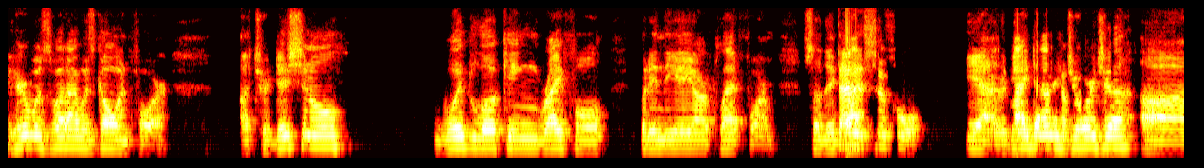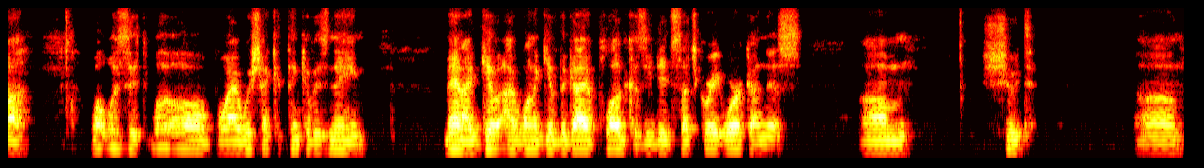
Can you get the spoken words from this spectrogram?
here was what I was going for: a traditional wood-looking rifle, but in the AR platform. So the that guy, is so cool. Yeah, the guy down in Georgia. Uh, what was it? Oh boy, I wish I could think of his name. Man, I give I want to give the guy a plug because he did such great work on this. Um, shoot. Um,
